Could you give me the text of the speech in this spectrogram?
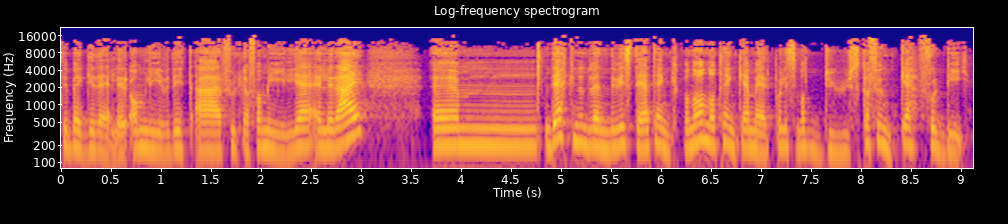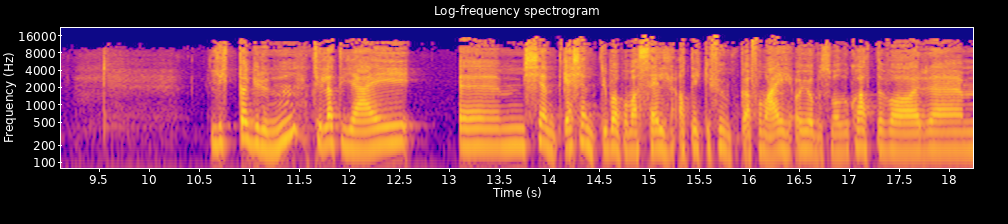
til begge deler. Om livet ditt er fullt av familie eller ei. Um, det er ikke nødvendigvis det jeg tenker på nå. Nå tenker jeg mer på liksom at du skal funke fordi Litt av grunnen til at jeg um, kjente, Jeg kjente jo bare på meg selv at det ikke funka for meg å jobbe som advokat. Det var um,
